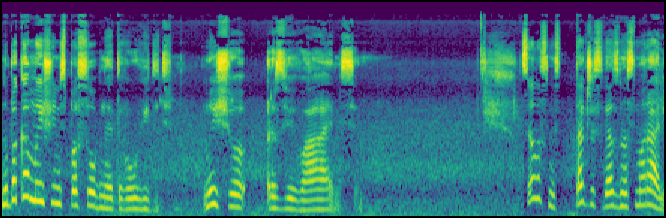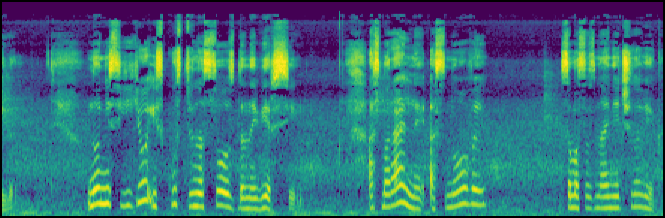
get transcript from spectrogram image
Но пока мы еще не способны этого увидеть мы еще развиваемся. Целостность также связана с моралью, но не с ее искусственно созданной версией, а с моральной основой самосознания человека.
